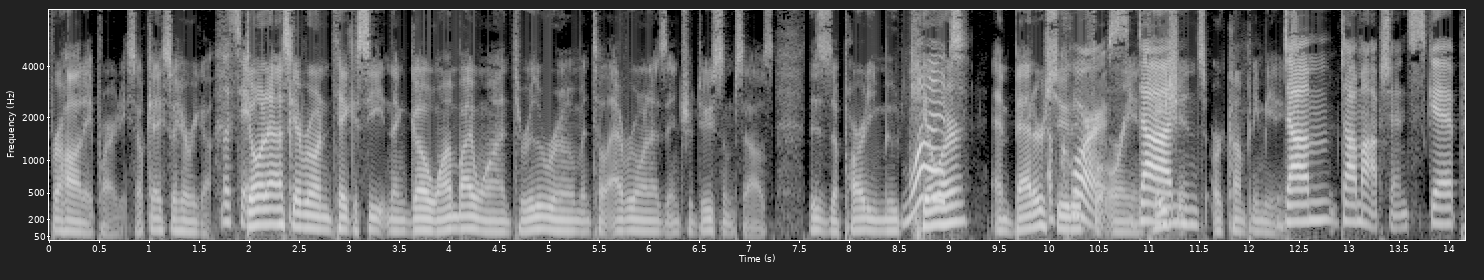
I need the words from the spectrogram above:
for holiday parties. Okay, so here we go. Let's hear. Don't ask everyone to take a seat and then go one by one through the room until everyone has introduced themselves. This is a party mood What? killer and better suited course. for orientations or company meetings. Dumb, dumb options. Skip.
